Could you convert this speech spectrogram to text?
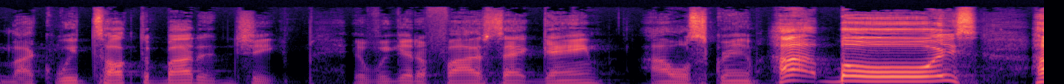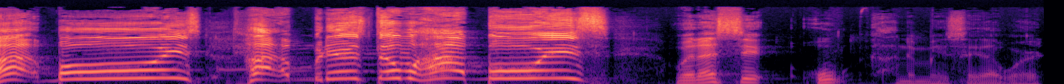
like we talked about it, gee, if we get a five sack game, I will scream, "Hot boys, hot boys, hot! There's the hot boys." Well, that's it. Ooh, I didn't mean to say that word,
